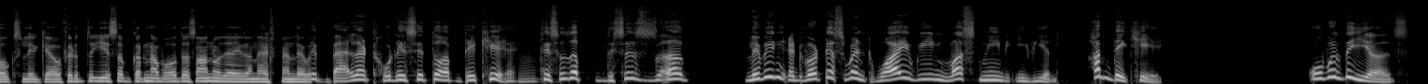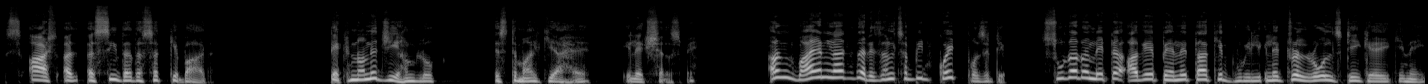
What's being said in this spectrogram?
बॉक्स लेके आओ फिर तो ये सब करना बहुत आसान हो जाएगा नेशनल लेवल बैलेट होने से तो आप देखिए। This is a this is a living advertisement why we must need EVM हम देखिए ओवर द इयर्स अस्सी दशक के बाद टेक्नोलॉजी हम लोग इस्तेमाल किया है इलेक्शंस में। And by and large the results have been quite positive sooner or later आगे पहले था कि इलेक्ट्रल रोल्स ठीक है कि नहीं।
